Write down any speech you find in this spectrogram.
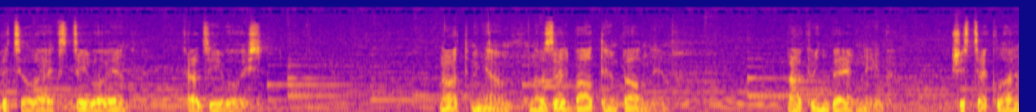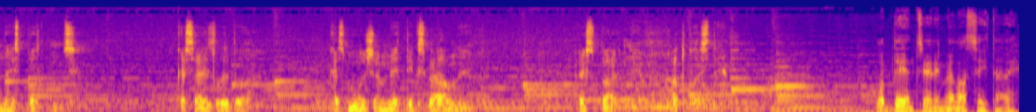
bet cilvēks dzīvo vien, kā dzīvojis. No atmiņām, no zaļbaltiem pelniem nāk viņa bērnība, šis cekulainais putns, kas aizlido, kas mūžam netiks vēlniem, ar spārniem atplastiem. Labdien, cienījamie lasītāji!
